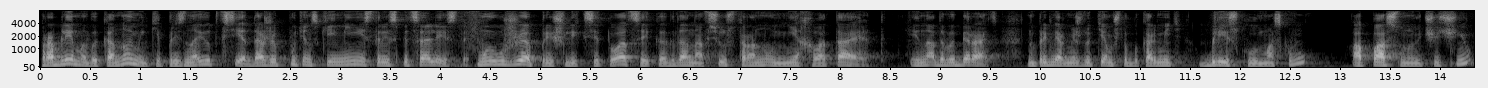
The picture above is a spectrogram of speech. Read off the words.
Проблемы в экономике признают все, даже путинские министры и специалисты. Мы уже пришли к ситуации, когда на всю страну не хватает. И надо выбирать. Например, между тем, чтобы кормить близкую Москву, опасную Чечню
